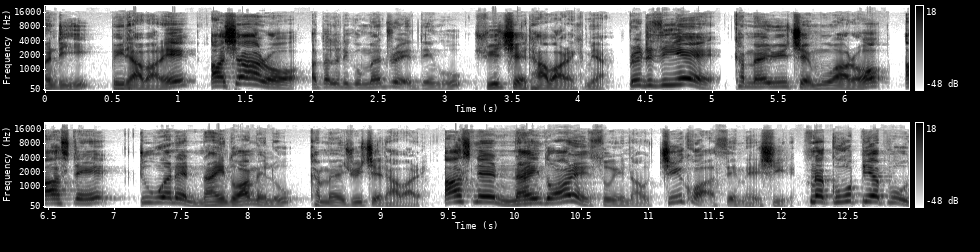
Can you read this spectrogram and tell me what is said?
1D ပေးထားပါတယ်။အာရှကတော့ Atletico Madrid အသင်းကိုရွေးချယ်ထားပါတယ်ခင်ဗျ။ Predigy ရဲ့ခမန်းရွေးချယ်မှုကတော့ Arsenal 2-1နဲ့နိုင်သွားမယ်လို့ခမန်းရွေးချယ်ထားပါတယ်။ Arsenal နိုင်သွားတယ်ဆိုရင်တော့ချေးခွာအဆင့်ပဲရှိတယ်။နှစ်ဂိုးပြတ်ဖို့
